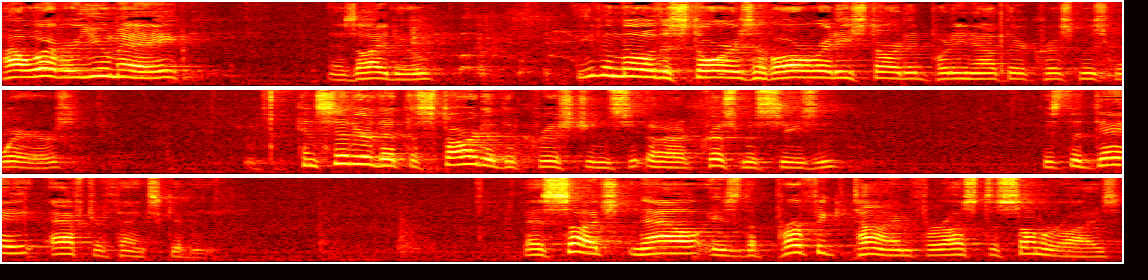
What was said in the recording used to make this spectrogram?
However, you may, as I do, even though the stores have already started putting out their Christmas wares, consider that the start of the Christian uh, Christmas season is the day after Thanksgiving. As such, now is the perfect time for us to summarize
